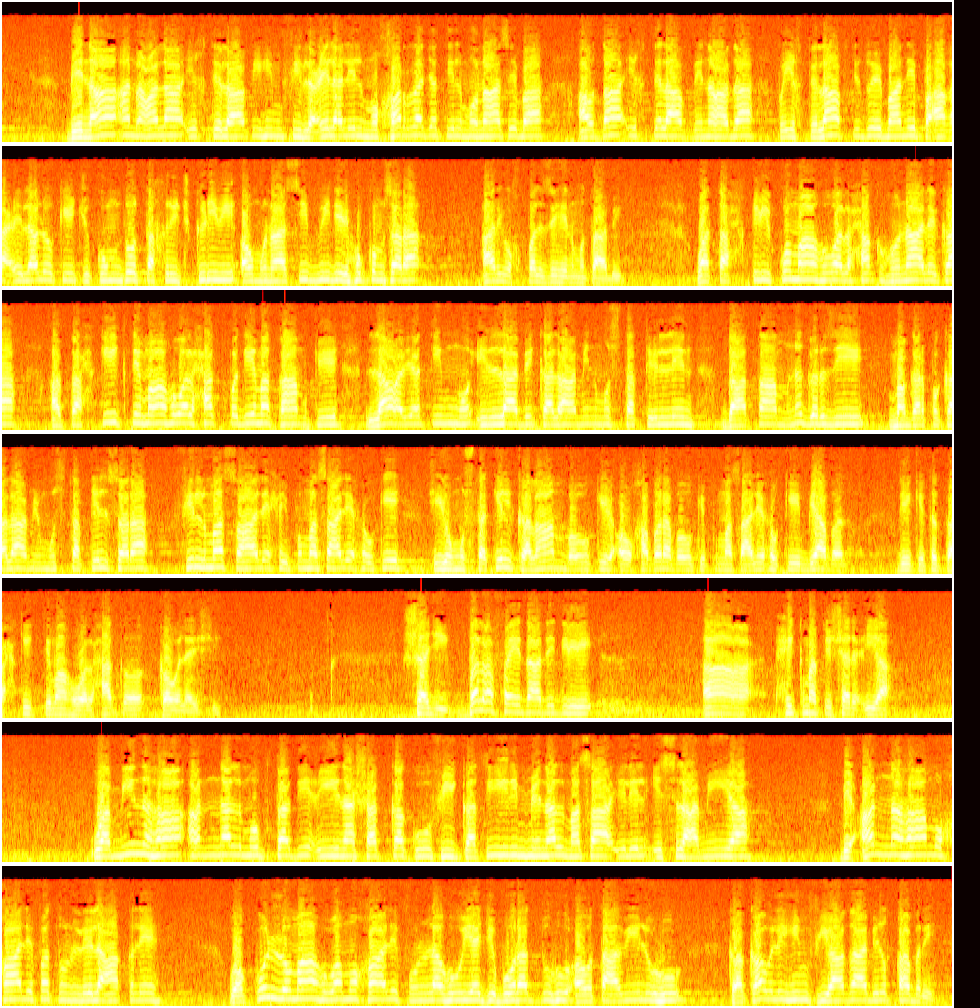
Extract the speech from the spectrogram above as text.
بناء علی اختلافهم فی العلل المخرجة المناسبة او دا اختلاف بناء ده په اختلاف د دوی باندی په هغه عللو کی چی کوم دو تخریج کړی وی او مناسب وی دی حکم سره هر یو خپل ذهن مطابق وتحقیق ما هو الحق هنالک او تحقیق د ما هو الحق په دې مقام کې لا یتم الا بکلام مستقل دا تام نه ګرځي مګر په کلام مستقل سره فی المصالح په مصالحو کې چې یو مستقل کلام به وکړې او خبره به وکړې په مصالحو کې بیا به دې کې ته تحقیق د ما هو الحق کولای شي. شجی بلا فیدہ دی دی آه، حكمة شرعية ومنها أن المبتدعين شككوا في كثير من المسائل الإسلامية بأنها مخالفة للعقل وكل ما هو مخالف له يجب رده أو تعويله كقولهم في عذاب القبر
